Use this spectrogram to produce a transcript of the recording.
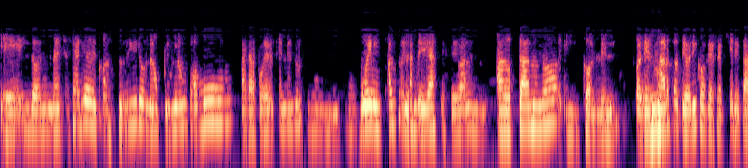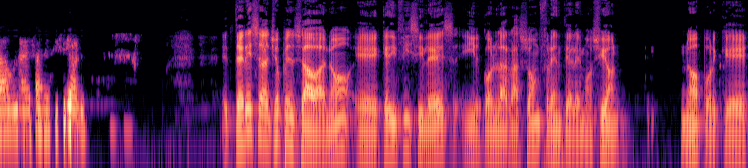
lo necesario de construir una opinión común para poder tener un, buen impacto en las medidas que se van adoptando y con el, con el marco teórico que requiere cada una de esas decisiones. Eh, Teresa, yo pensaba, ¿no? Eh, qué difícil es ir con la razón frente a la emoción, ¿no? Porque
